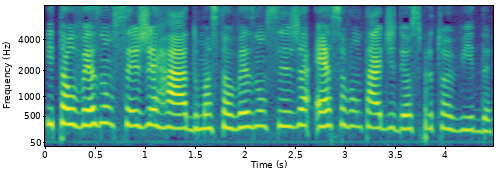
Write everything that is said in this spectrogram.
E talvez não seja errado, mas talvez não seja essa vontade de Deus para tua vida.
